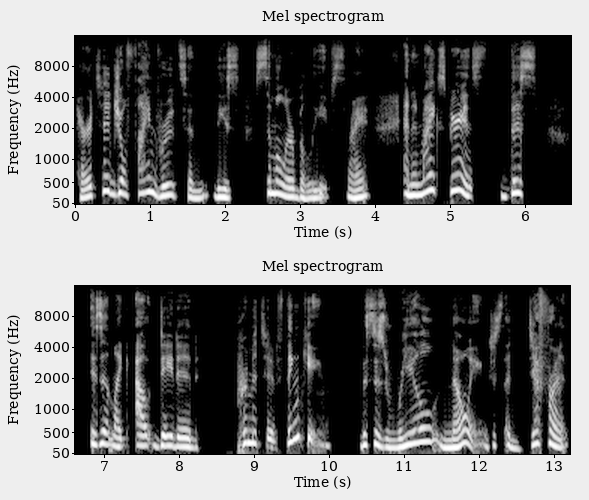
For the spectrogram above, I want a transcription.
heritage, you'll find roots in these similar beliefs, right? And in my experience, this isn't like outdated primitive thinking. This is real knowing, just a different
